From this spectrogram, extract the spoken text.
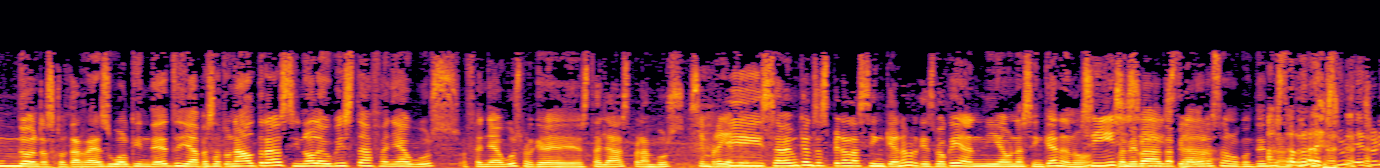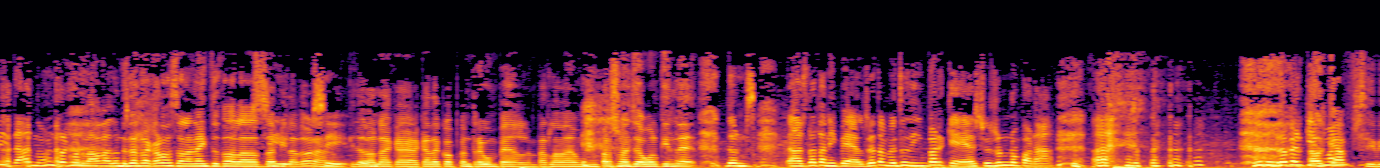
Doncs escolta res, Walking Dead ja ha passat un altre. Si no l'heu vista, afanyeu-vos, afanyeu-vos perquè està allà esperant-vos. Sempre hi ha I temps. sabem que ens espera la cinquena, perquè es veu que ja n'hi ha una cinquena, no? Sí, sí, La meva sí, depiladora està, molt contenta. Està, és, és veritat, no me'n recordava. No Doncs, te'n recordes de l'anècdota de la Sí, depiladora? sí, Aquella doncs- dona que cada cop que em treu un pèl em parla d'un personatge de Walking Dead. doncs has de tenir pèls, eh? també t'ho dic perquè això és un no parar. Robert Kirkman cap, sí,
